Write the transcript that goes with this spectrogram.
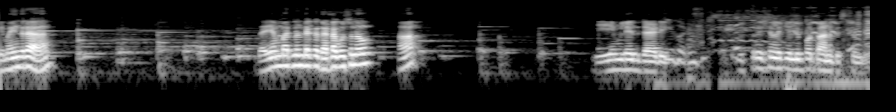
ఏమైందిరా? దయ్యం బట్టి నుండి గట్ల కూర్చున్నావు? ఆ? ఏం లేదు డాడీ. డిప్రెషన్లోకి వెళ్ళిపోతా అనిపిస్తుంది.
